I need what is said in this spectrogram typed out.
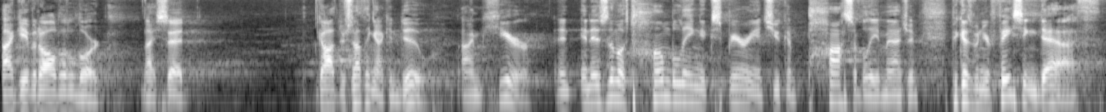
I gave it all to the Lord. I said, God, there's nothing I can do. I'm here. And, and it's the most humbling experience you can possibly imagine. Because when you're facing death,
